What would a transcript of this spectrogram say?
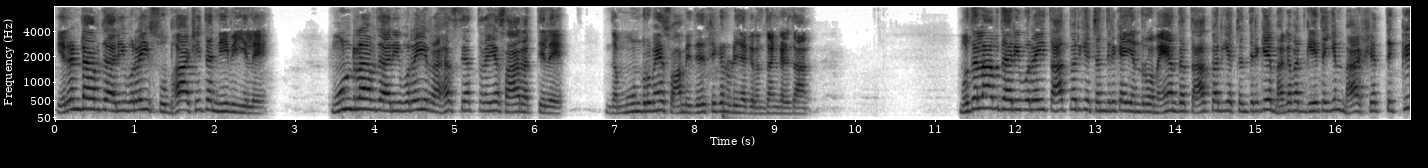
இரண்டாவது அறிவுரை சுபாஷித நீவியிலே மூன்றாவது அறிவுரை ரகசியத்ரய சாரத்திலே. இந்த மூன்றுமே சுவாமி தேசிகனுடைய கிரந்தங்கள் தான் முதலாவது அறிவுரை தாத்பரிய சந்திரிகை என்றோமே அந்த தாத்பரிய சந்திரிகை பகவத்கீதையின் பாஷ்யத்துக்கு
